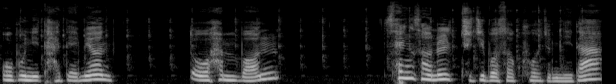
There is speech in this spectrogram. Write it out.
5분이 다 되면 또 한 번 생선을 뒤집어서 구워줍니다.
